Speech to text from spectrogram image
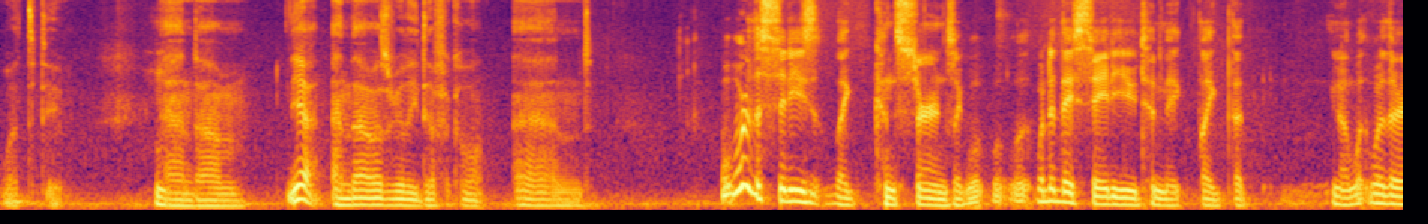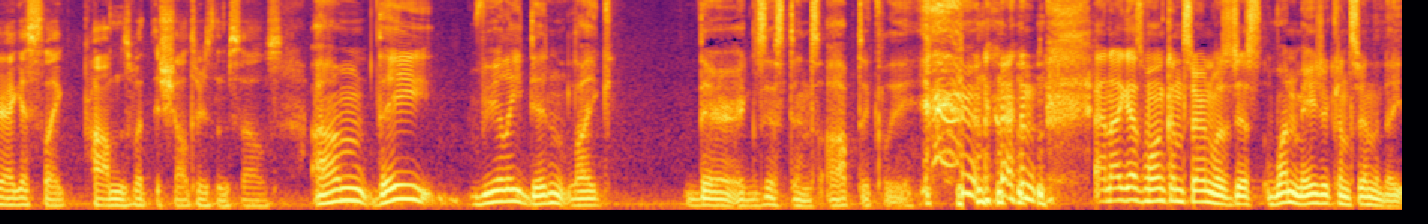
what to do, hmm. and um, yeah, and that was really difficult. And what were the city's like concerns? Like, what, what, what did they say to you to make like that? You know, what were there? I guess like problems with the shelters themselves. Um, they really didn't like their existence optically. and, and, I guess one concern was just one major concern that they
